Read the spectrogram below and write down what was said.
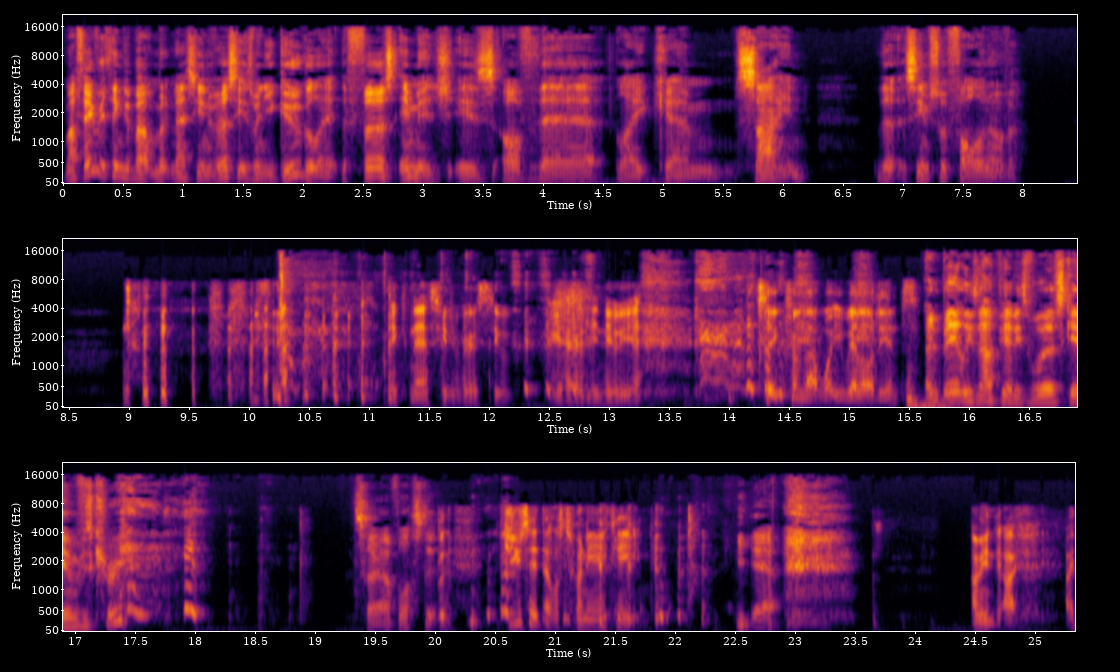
My favorite thing about McNeese University is when you Google it, the first image is of their like um, sign that seems to have fallen over. McNeese University, we hardly knew you. Take from that what you will, audience. And Bailey Zappe had his worst game of his career. Sorry, I've lost it. But- Did you say that was 2018? yeah. I mean, I, I,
